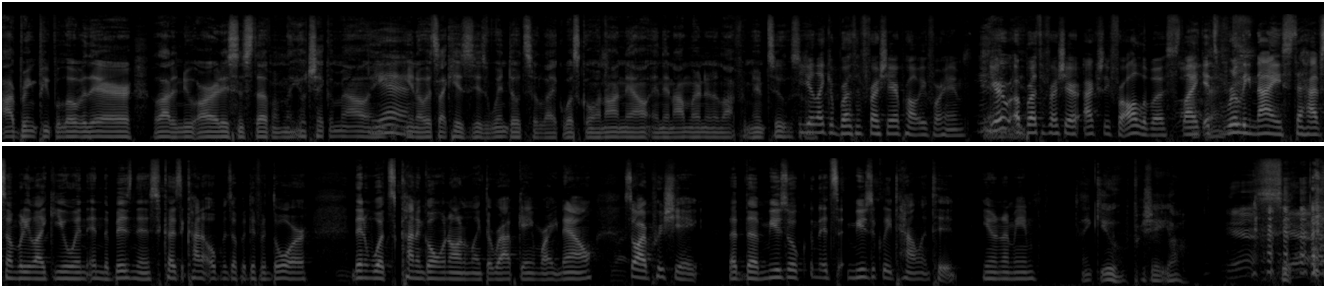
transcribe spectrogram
I bring people over there, a lot of new artists and stuff. I'm like, yo, check him out. And he- Yeah. you know, it's like his his window to like what's going on now, and then I'm learning a lot from him too. So. You're like a breath of fresh air, probably for him. Yeah, You're a breath of fresh air, actually, for all of us. Like it's thanks. really nice to have somebody like you in in the business because it kind of opens up a different door than what's kind of going on in like the rap game right now. So I appreciate that the music it's musically talented. You know what I mean? Thank you, appreciate y'all. Yeah.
